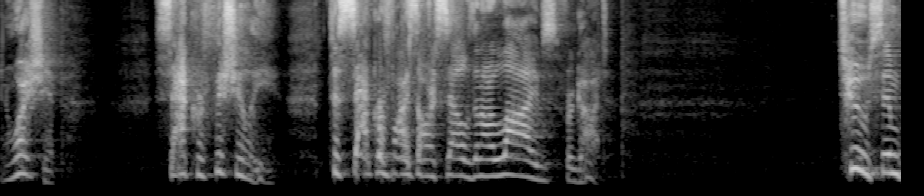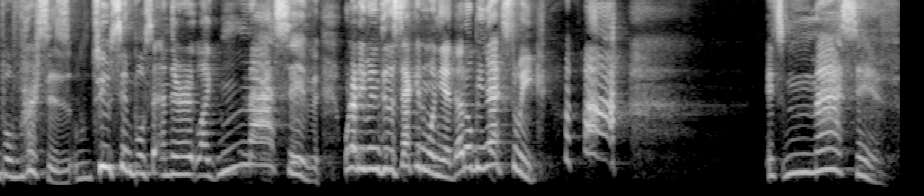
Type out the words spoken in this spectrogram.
in worship, sacrificially, to sacrifice ourselves and our lives for God. Two simple verses, two simple, and they're like massive. We're not even into the second one yet. That'll be next week. It's massive.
